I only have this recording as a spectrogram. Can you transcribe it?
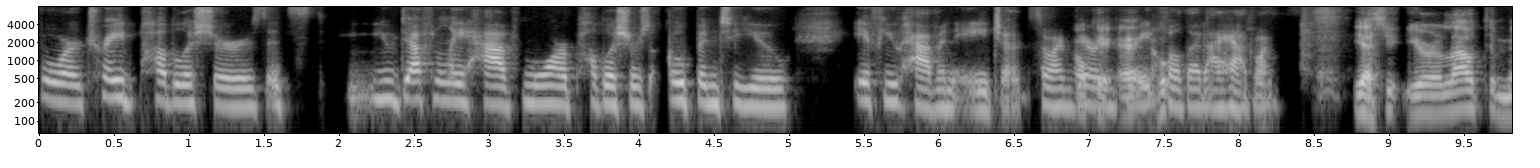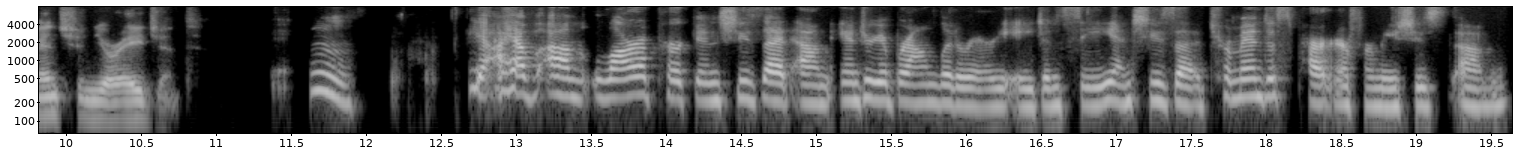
for trade publishers, it's you definitely have more publishers open to you if you have an agent. So I'm very okay. Grateful that I had one. Yes, you're allowed to mention your agent. Mm. Yeah, I have um, Lara Perkins. She's at um, Andrea Brown Literary Agency, and she's a tremendous partner for me. She's um,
